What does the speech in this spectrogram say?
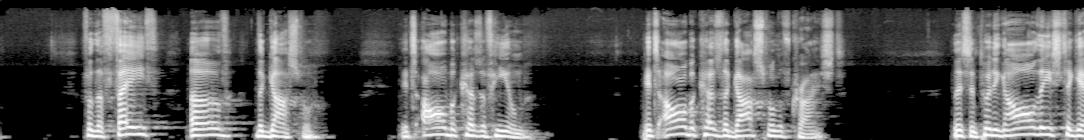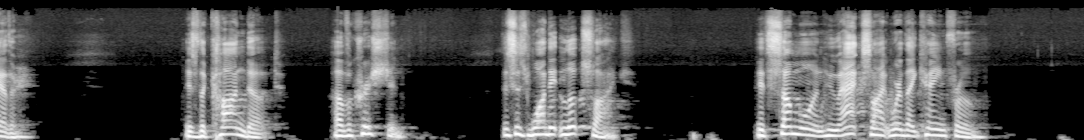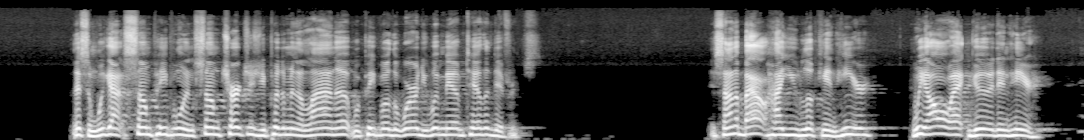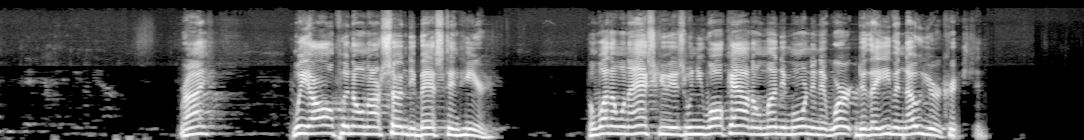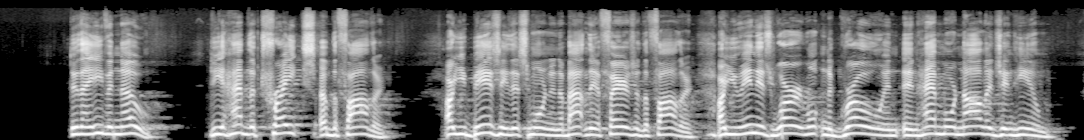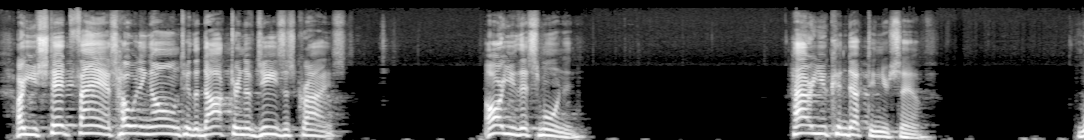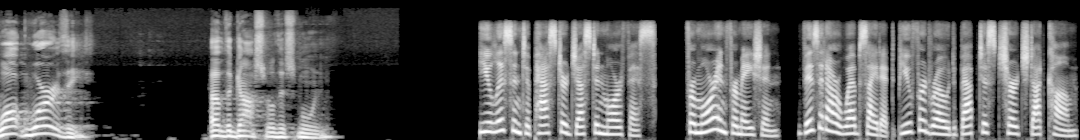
For the faith of the gospel. It's all because of Him. It's all because the gospel of Christ. Listen, putting all these together is the conduct of a Christian. This is what it looks like. It's someone who acts like where they came from. Listen, we got some people in some churches, you put them in a line up with people of the world, you wouldn't be able to tell the difference. It's not about how you look in here. We all act good in here. Right? We all put on our Sunday best in here. But what I want to ask you is when you walk out on Monday morning at work, do they even know you're a Christian? Do they even know? Do you have the traits of the Father? Are you busy this morning about the affairs of the Father? Are you in His Word wanting to grow and, and have more knowledge in Him? Are you steadfast holding on to the doctrine of Jesus Christ? Are you this morning? How are you conducting yourself? Walk worthy of the gospel this morning. You listen to Pastor Justin Morphis. For more information, visit our website at BufordRoadBaptistChurch.com.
